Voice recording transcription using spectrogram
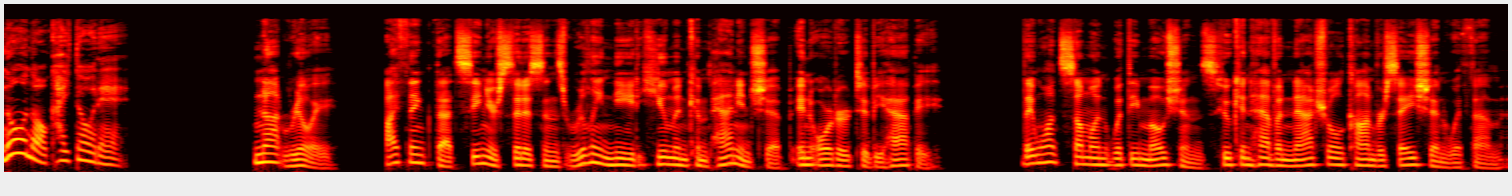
脳の回答例 Not really. I think that senior citizens really need human companionship in order to be happy. They want someone with emotions who can have a natural conversation with them.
